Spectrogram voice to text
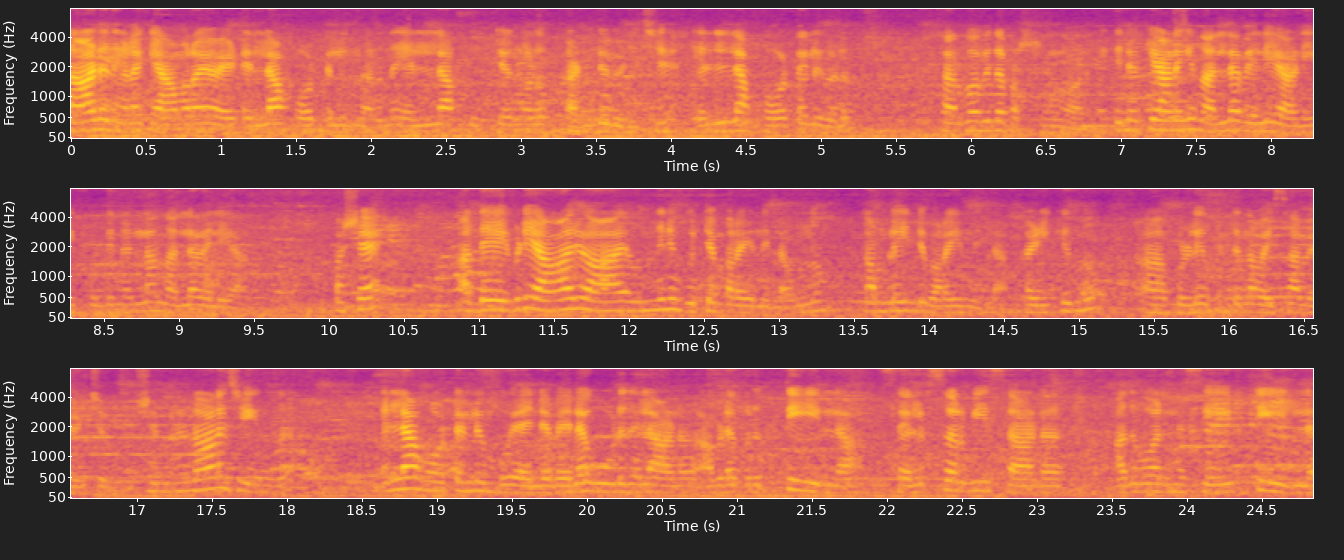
നാട് നിങ്ങളെ ക്യാമറയുമായിട്ട് എല്ലാ ഹോട്ടലിൽ നടന്ന് എല്ലാ കുറ്റങ്ങളും കണ്ടുപിടിച്ച് എല്ലാ ഹോട്ടലുകളും സർവവിധ പ്രശ്നങ്ങളാണ് ഇതിനൊക്കെ ആണെങ്കിൽ നല്ല വിലയാണ്. ഈ ഫുഡിനെല്ലാം നല്ല വിലയാണ്. പക്ഷേ അതേ ഇവിടെ ആരും ആ ഒന്നിനും കുറ്റം പറയുന്നില്ല. ഒന്നും കംപ്ലൈന്റ് പറയുന്നില്ല. കഴിക്കുന്നു പുള്ളി കിട്ടുന്ന പൈസ മേടിച്ചു. കൊടുക്കും. പക്ഷെ മൃണാൾ ചെയ്യുന്നത് എല്ലാ ഹോട്ടലിലും പോയി അതിന്റെ വില കൂടുതലാണ്. അവിടെ വൃത്തിയില്ല സെൽഫ് സർവീസാണ്. അതുപോലെ തന്നെ സേഫ്റ്റി ഇല്ല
